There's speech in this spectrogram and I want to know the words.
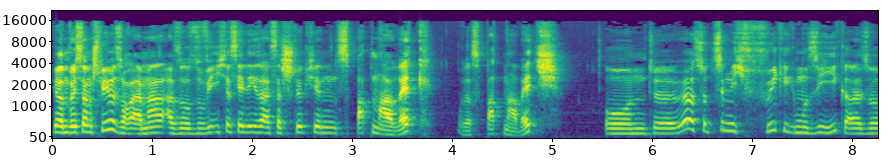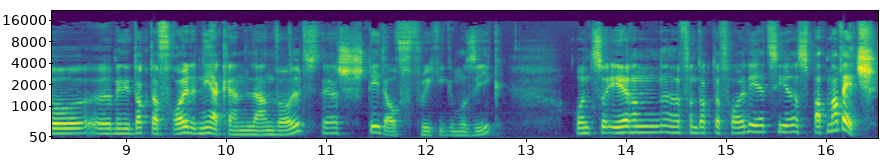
Ja, dann würde ich sagen, spielen wir es auch einmal. Also, so wie ich das hier lese, heißt das Stückchen Spatnavec oder Spatnavec. Und äh, ja, so ziemlich freakige Musik. Also, äh, wenn ihr Dr. Freude näher kennenlernen wollt, der steht auf freakige Musik. Und zu Ehren äh, von Dr. Freude jetzt hier Spatnavec.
